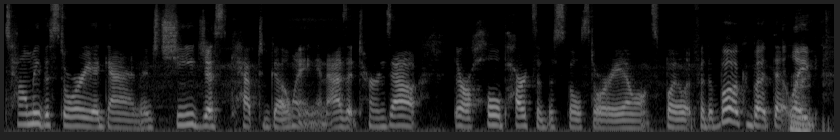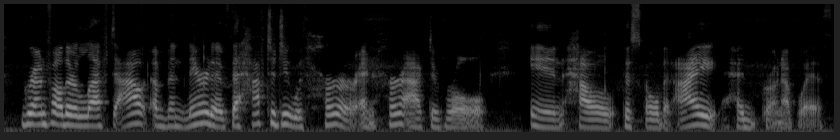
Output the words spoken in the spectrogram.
tell me the story again. And she just kept going. And as it turns out there are whole parts of the skull story. I won't spoil it for the book but that right. like grandfather left out of the narrative that have to do with her and her active role in how the skull that i had grown up with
